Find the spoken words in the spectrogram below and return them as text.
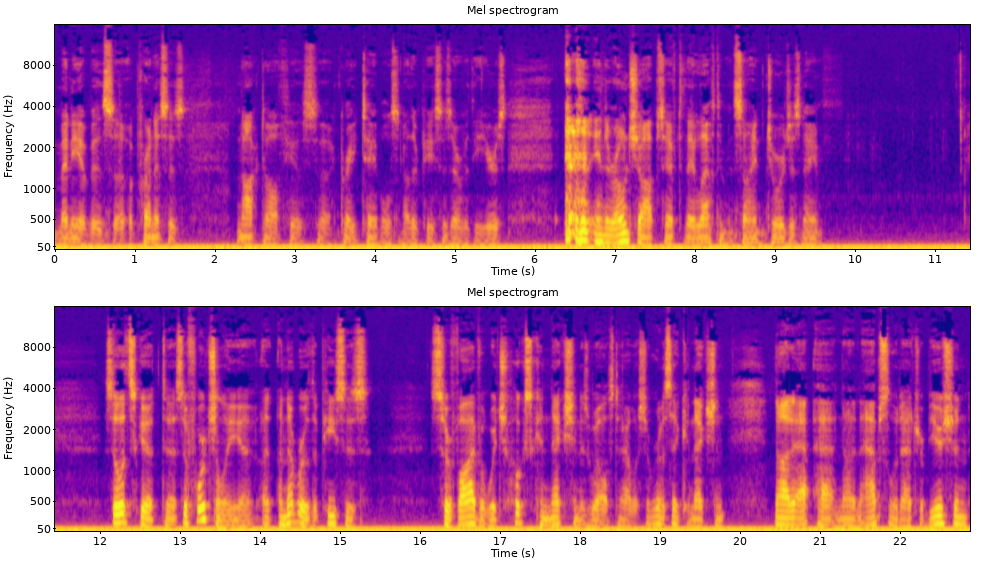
Many of his uh, apprentices knocked off his uh, great tables and other pieces over the years in their own shops after they left him and signed George's name. So let's get. Uh, so fortunately, uh, a, a number of the pieces survive of which Hook's connection is well established. So we're going to say connection, not a, uh, not an absolute attribution,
